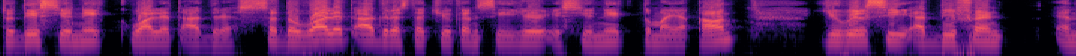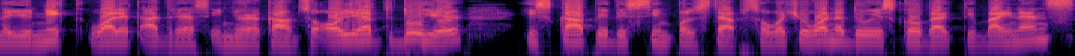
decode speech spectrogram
to this unique wallet address. So the wallet address that you can see here is unique to my account. You will see a different and a unique wallet address in your account. So all you have to do here is copy this simple step. So what you want to do is go back to Binance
